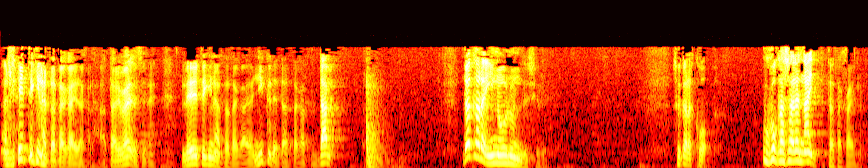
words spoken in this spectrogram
霊的な戦いだから。当たり前ですよね。霊的な戦いは肉で戦ってダメ。だから祈るんですよね。それからこう、動かされないって戦いなの。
